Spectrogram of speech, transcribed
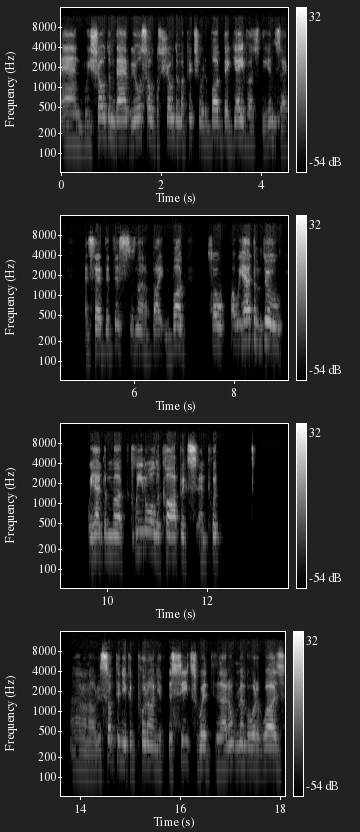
and we showed them that. We also showed them a picture of the bug they gave us, the insect, and said that this is not a biting bug. So what we had them do, we had them uh, clean all the carpets and put, I don't know, there's something you can put on your the seats with. I don't remember what it was.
